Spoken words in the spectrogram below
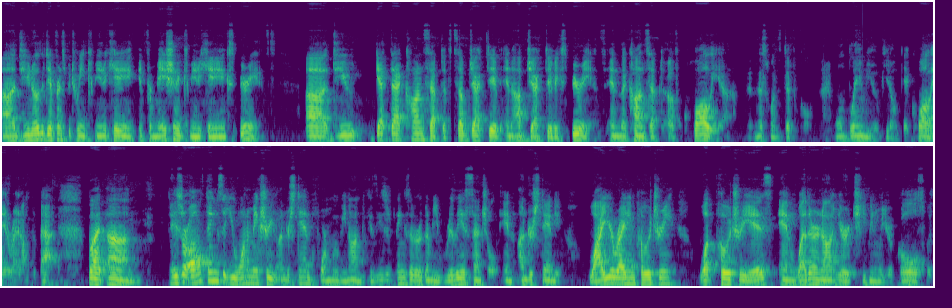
Uh, do you know the difference between communicating information and communicating experience? Uh, do you get that concept of subjective and objective experience and the concept of qualia? And this one's difficult. I won't blame you if you don't get qualia right off the bat. But um, these are all things that you want to make sure you understand before moving on because these are things that are going to be really essential in understanding why you're writing poetry, what poetry is, and whether or not you're achieving your goals with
